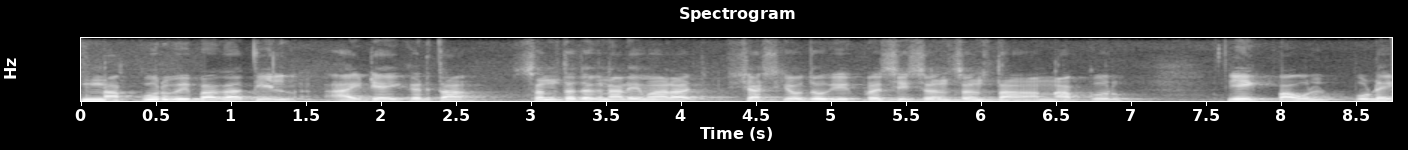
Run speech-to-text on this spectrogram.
नागपूर विभागातील आय टी आयकरिता संत जगनाडे महाराज शासकीय औद्योगिक प्रशिक्षण संस्था नागपूर एक पाऊल पुढे.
